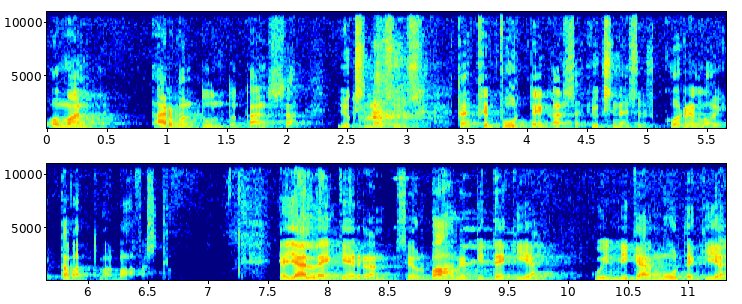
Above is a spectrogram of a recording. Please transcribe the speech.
oman arvon tunton kanssa yksinäisyys, tai sen puutteen kanssa yksinäisyys korreloi tavattoman vahvasti. Ja jälleen kerran se on vahvempi tekijä kuin mikään muu tekijä,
